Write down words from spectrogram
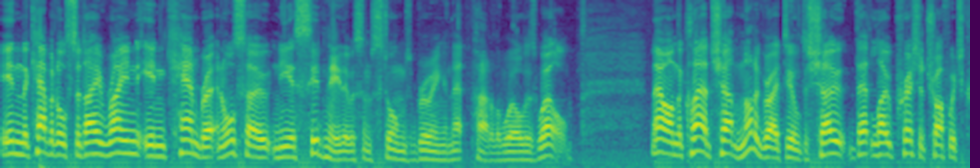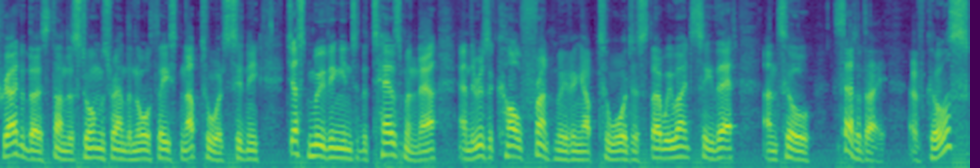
In the capitals today, rain in Canberra and also near Sydney. There were some storms brewing in that part of the world as well. Now on the cloud chart, not a great deal to show. That low pressure trough which created those thunderstorms around the northeast and up towards Sydney, just moving into the Tasman now, and there is a cold front moving up towards us, though we won't see that until Saturday, of course.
